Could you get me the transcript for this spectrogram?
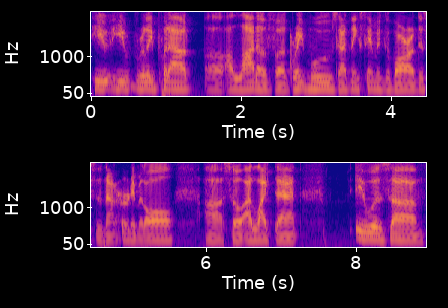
He he really put out uh, a lot of uh, great moves. I think Sammy Guevara, this has not hurt him at all. Uh, so I like that. It was. Um,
